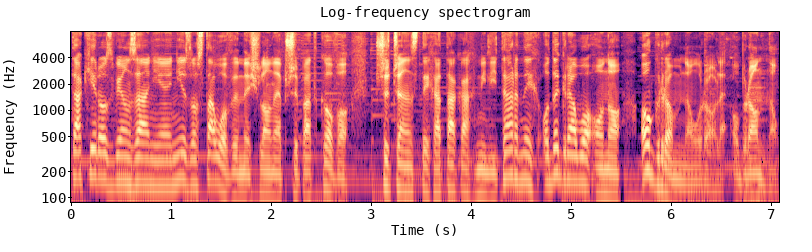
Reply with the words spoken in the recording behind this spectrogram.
Takie rozwiązanie nie zostało wymyślone przypadkowo. Przy częstych atakach militarnych odegrało ono ogromną rolę obronną.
